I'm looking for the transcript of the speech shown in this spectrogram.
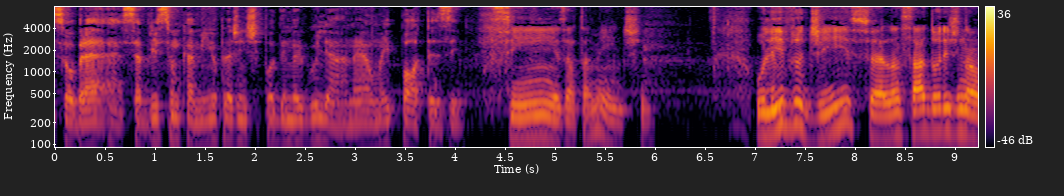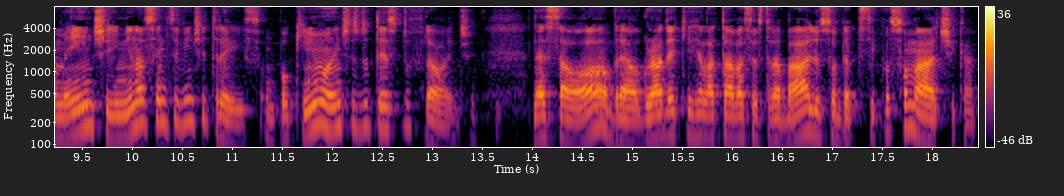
sobre, é, se abrisse um caminho para a gente poder mergulhar, né? Uma hipótese. Sim, exatamente. O livro disso é lançado originalmente em 1923, um pouquinho antes do texto do Freud. Nessa obra, o Grodek relatava seus trabalhos sobre a psicossomática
